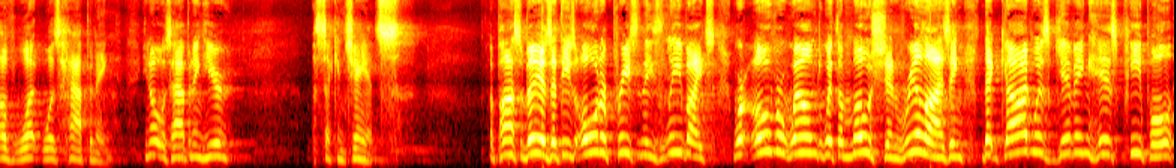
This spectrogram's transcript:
of what was happening. You know what was happening here? A second chance. A possibility is that these older priests and these Levites were overwhelmed with emotion, realizing that God was giving his people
